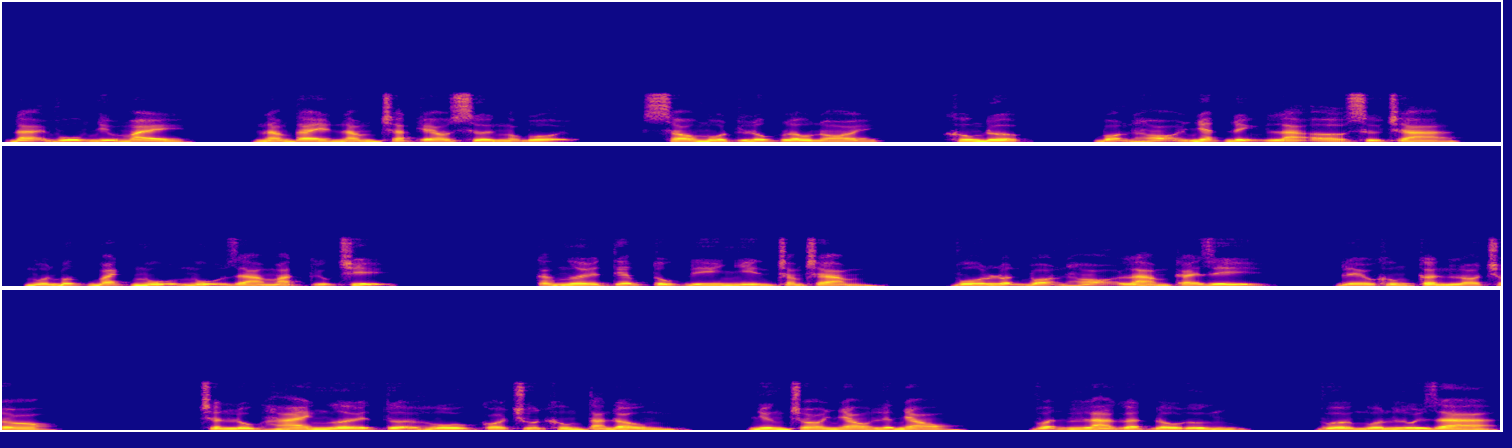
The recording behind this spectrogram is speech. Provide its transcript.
Đại vũ như mày, nắm tay nắm chặt eo sườn ngọc bội, sau một lúc lâu nói, không được, bọn họ nhất định là ở xử trá, muốn bức bách mụ mụ ra mặt cứu trị. Các ngươi tiếp tục đi nhìn chằm chằm, vô luận bọn họ làm cái gì, đều không cần lo cho. Trần Lục hai người tựa hồ có chút không tán đồng, nhưng cho nhau liếc nhau, vẫn là gật đầu ứng, vừa muốn lui ra,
